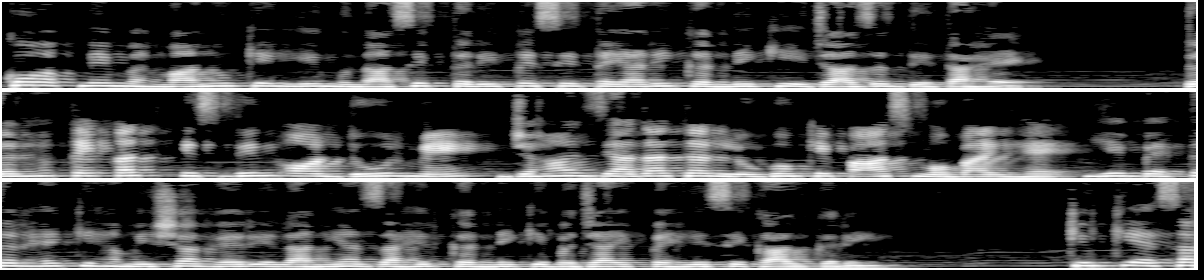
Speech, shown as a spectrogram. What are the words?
کو اپنے مہمانوں کے لیے مناسب طریقے سے تیاری کرنے کی اجازت دیتا ہے۔ در حقیقت، اس دن اور دور میں جہاں زیادہ تر لوگوں کے پاس موبائل ہے، یہ بہتر ہے کہ ہمیشہ غیر اعلانیہ ظاہر کرنے کے بجائے پہلے سے کال کریں۔ کیونکہ ایسا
